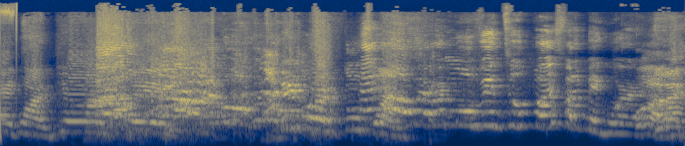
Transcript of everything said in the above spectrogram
big one, give us a Big one, two No, big words. Well, I, I,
